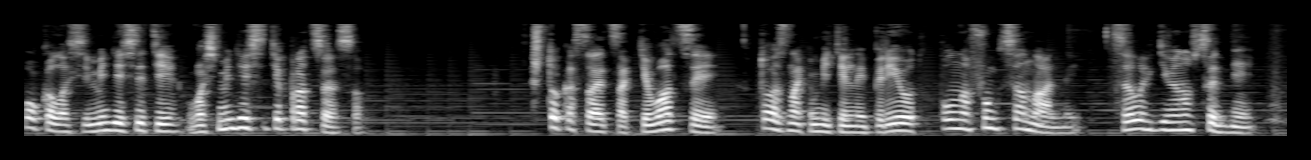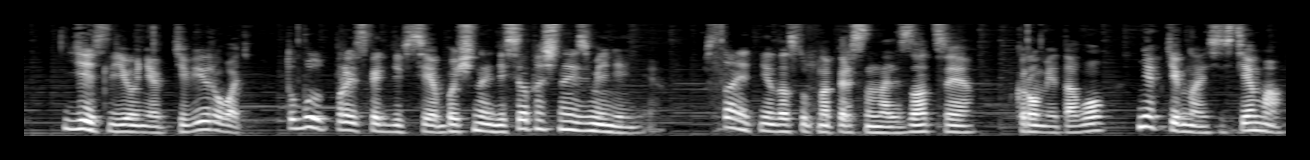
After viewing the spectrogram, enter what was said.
около 70-80 процессов. Что касается активации, то ознакомительный период полнофункциональный, целых 90 дней. Если ее не активировать, то будут происходить все обычные десяточные изменения. Станет недоступна персонализация. Кроме того, неактивная система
